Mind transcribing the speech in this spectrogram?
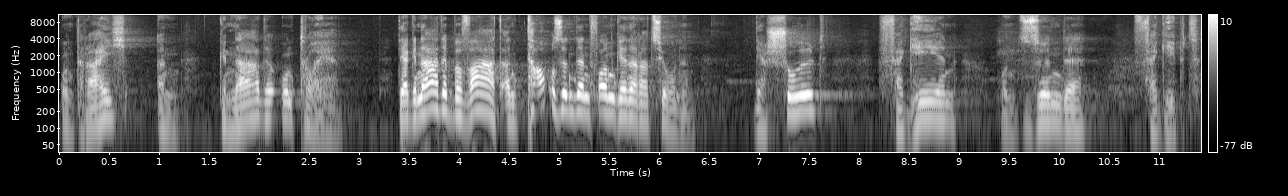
und reich an Gnade und Treue, der Gnade bewahrt an Tausenden von Generationen, der Schuld, Vergehen und Sünde vergibt.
